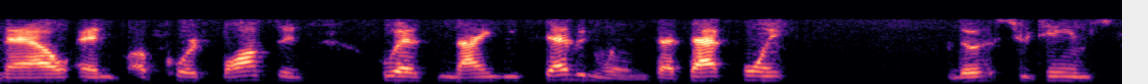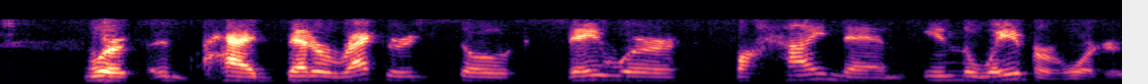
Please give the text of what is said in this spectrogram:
now, and of course Boston, who has 97 wins. At that point, those two teams were had better records, so they were behind them in the waiver order.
